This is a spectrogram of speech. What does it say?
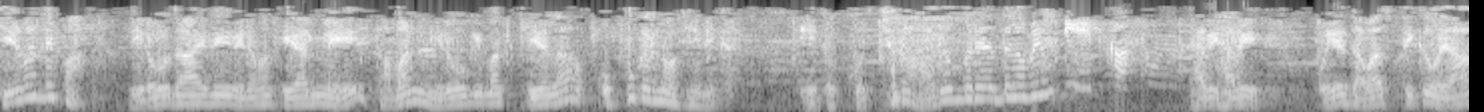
කියවන්න එපා. නිරෝධායනයේ වෙනවා කියන්නේ Taman නිරෝගිමත් කියලා ඔප්පු කරනවා කියන එක. ඒක කොච්චර ආඩම්බරයක්ද ළමයෝ? ඒත් කසුන්. හරි හරි. ඔය දවස් ටික ඔයා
